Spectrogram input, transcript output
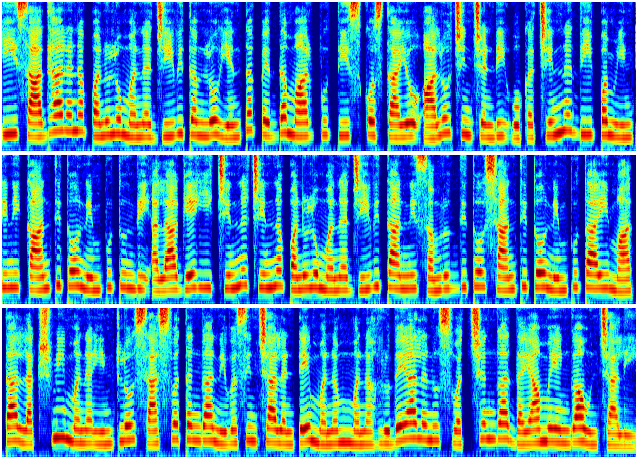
ఈ సాధారణ పనులు మన జీవితంలో ఎంత పెద్ద మార్పు తీసుకొస్తాయో ఆలోచించండి. ఒక చిన్న దీపం ఇంటిని కాంతితో నింపుతుంది. అలాగే ఈ చిన్న చిన్న పనులు మన జీవితాన్ని సమృద్ధితో శాంతితో నింపుతాయి. మాతా లక్ష్మి మన ఇంట్లో శాశ్వతంగా నివసించాలంటే మనం మన హృదయాలను స్వచ్ఛంగా దయామయంగా ఉంచాలి.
